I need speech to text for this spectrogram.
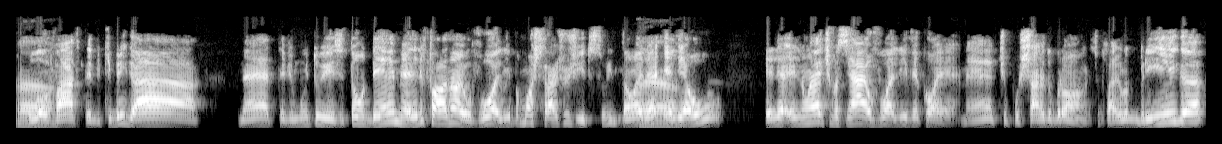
ah. o Lovato teve que brigar, né? Teve muito isso. Então o Demian, ele fala, não, eu vou ali para mostrar jiu-jitsu. Então ele é. é. ele é o ele, ele não é tipo assim, ah, eu vou ali ver qual é, né? Tipo o Charles do Bronx. O Charles briga,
